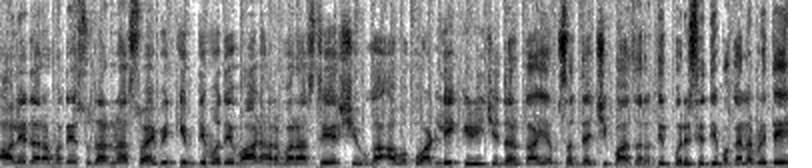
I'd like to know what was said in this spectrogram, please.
आले दरामध्ये सुधारणा सोयाबीन किमतीमध्ये वाढ हरभरा स्थिर शिवगा आवक वाढली केळीचे दर कायम सध्याची बाजारातील परिस्थिती बघायला मिळते.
